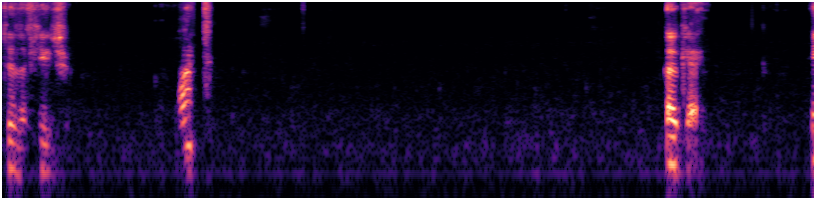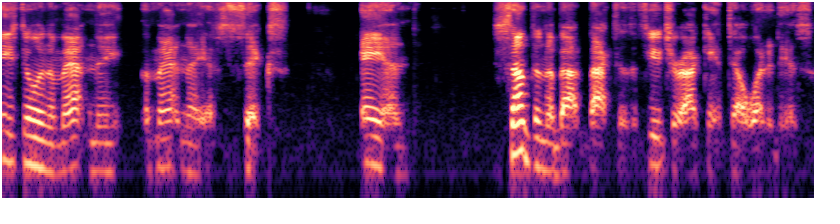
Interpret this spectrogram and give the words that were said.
to the Future. What? Okay. He's doing a matinee, a matinee of six and something about Back to the Future. I can't tell what it is.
